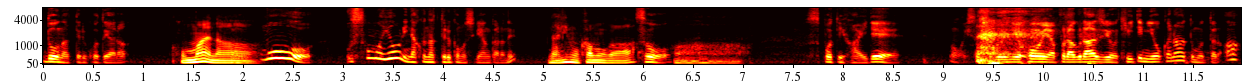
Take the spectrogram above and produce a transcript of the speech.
どうなってることやらほんまやな。もう嘘のようになくなってるかもしれんからね何もかもが。そうあ Spotify であ久しぶりに本屋プラグラジオ聞いてみようかなと思ったらあ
